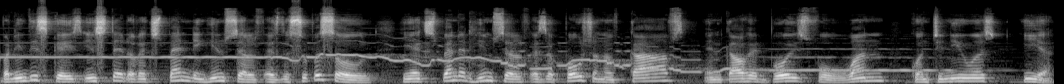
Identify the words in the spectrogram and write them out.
But in this case, instead of expanding himself as the super soul, he expanded himself as a portion of calves and cowherd boys for one continuous year.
